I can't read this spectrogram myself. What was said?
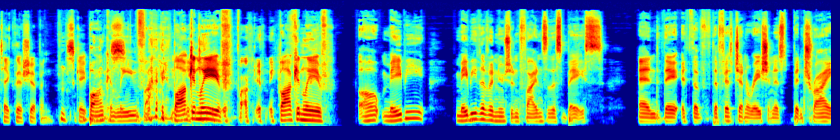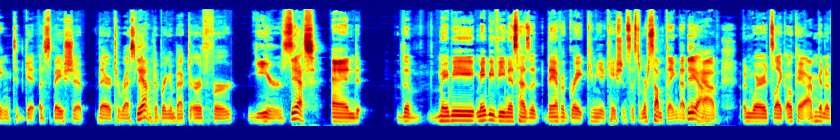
take their ship and escape. bonk Venus. and leave. Bonk and leave. Bonk and leave. Bonk and leave. oh maybe maybe the venusian finds this base and they it's the the fifth generation has been trying to get a spaceship there to rescue Yeah. him to bring him back to earth for years Yes. and the maybe maybe venus has a they have a great communication system or something that they Yeah. have and where it's like okay i'm gonna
